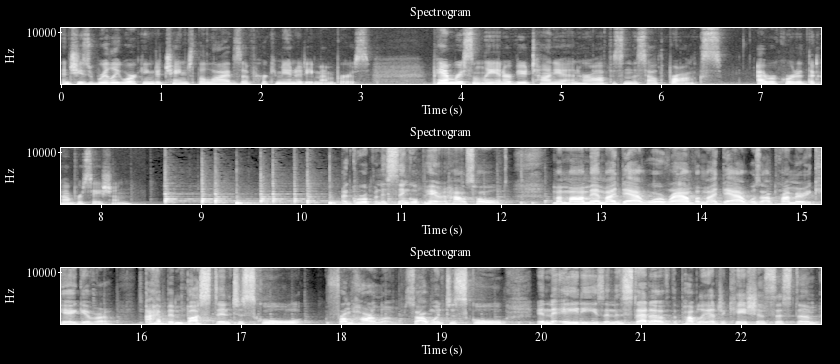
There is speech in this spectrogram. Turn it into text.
and she's really working to change the lives of her community members. Pam recently interviewed Tanya in her office in the South Bronx. I recorded the conversation. I grew up in a single parent household. My mom and my dad were around, but my dad was our primary caregiver. I had been bused into school from Harlem. So I went to school in the 80s, and instead of the public education system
